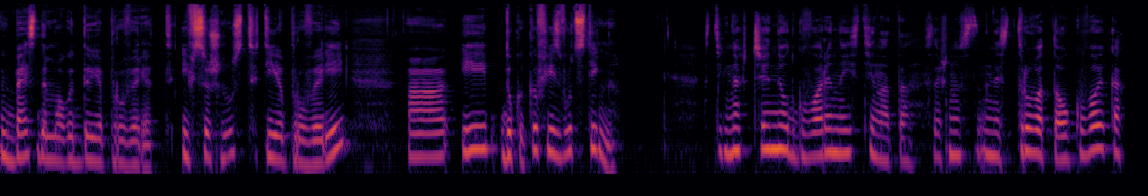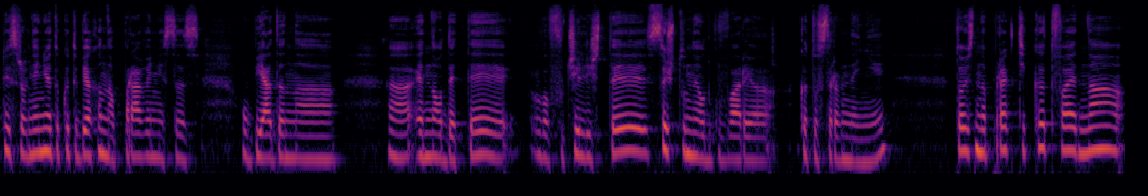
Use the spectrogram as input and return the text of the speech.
Без да могат да я проверят. И всъщност ти я провери а, и до какъв извод стигна? Стигнах, че не отговоря на истината. Всъщност не струва толкова, както и сравненията, които бяха направени с обяда на а, едно дете в училище също не отговаря като сравнение. Тоест, на практика това е една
